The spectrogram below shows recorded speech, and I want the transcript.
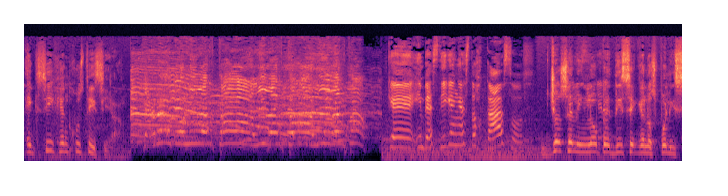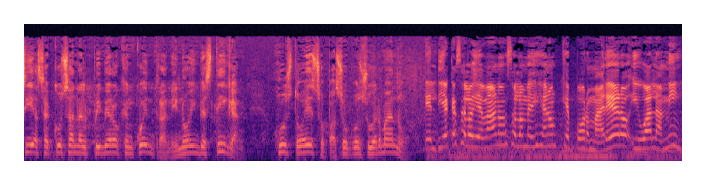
exigen justicia. ¡Queremos libertad, libertad, libertad! Que investiguen estos casos. Jocelyn López dice que los policías acusan al primero que encuentran y no investigan. Justo eso pasó con su hermano. El día que se lo llevaron solo me dijeron que por marero igual a mí.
